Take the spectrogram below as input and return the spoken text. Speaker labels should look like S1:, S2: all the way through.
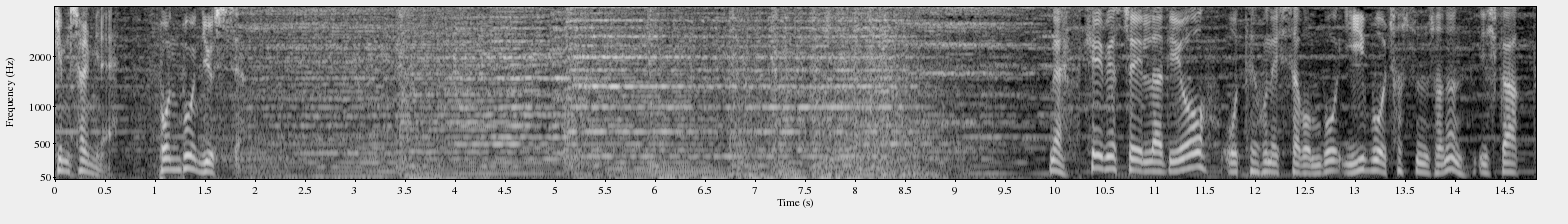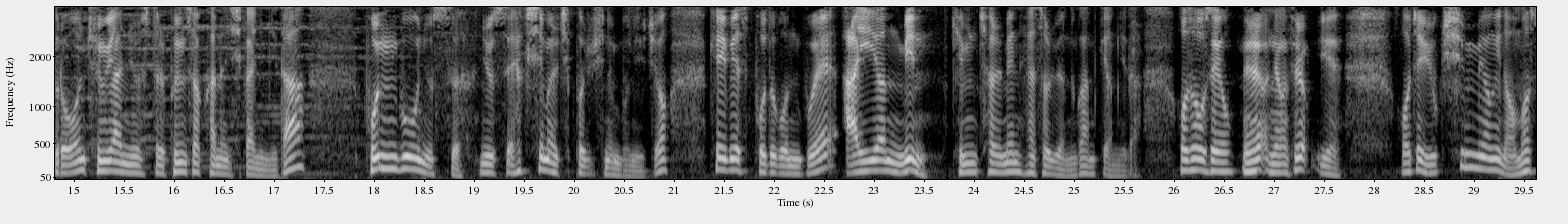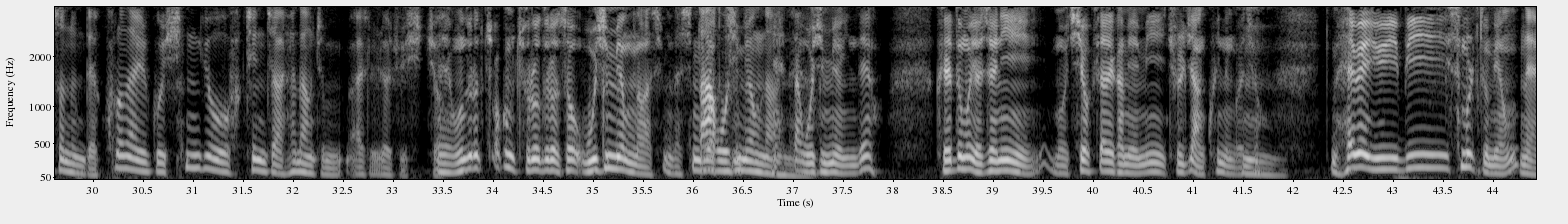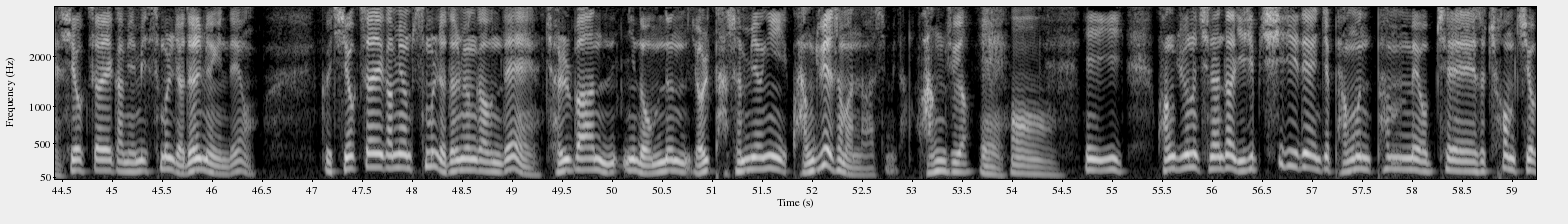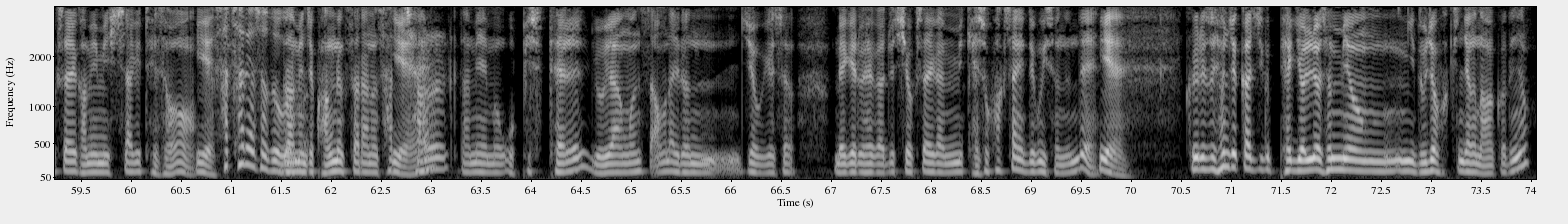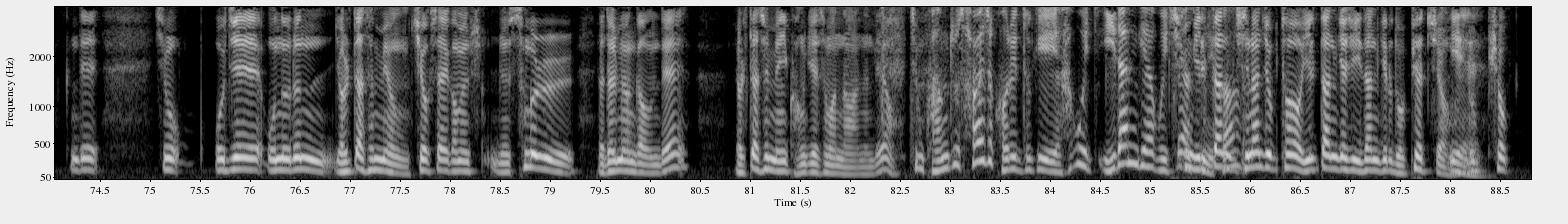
S1: 김철민의 본부 뉴스.
S2: 네, KBS 제1라디오 오태훈의 시사본부 2부 첫 순서는 이 시각 들어온 중요한 뉴스들 분석하는 시간입니다. 본부 뉴스, 뉴스의 핵심을 짚어주시는 분이죠. KBS 보도본부의 아이언민, 김철민 해설위원과 함께합니다. 어서 오세요.
S3: 네, 안녕하세요.
S2: 예, 어제 60명이 넘었었는데 코로나19 신규 확진자 현황 좀 알려주시죠.
S3: 네, 오늘은 조금 줄어들어서 50명 나왔습니다. 신규
S2: 딱
S3: 확진-
S2: 50명 나왔네요.
S3: 네, 딱 50명인데요. 그래도 뭐 여전히 뭐 지역사회 감염이 줄지 않고 있는 거죠.
S2: 음,
S3: 해외 유입이 22명,
S2: 네.
S3: 지역사회 감염이 28명인데요. 그 지역사회 감염 28명 가운데 절반이 넘는 15명이 광주에서만 나왔습니다.
S2: 광주요?
S3: 예.
S2: 어,
S3: 이, 이 광주는 지난달 27일에 이제 방문 판매 업체에서 처음 지역사회 감염이 시작이 돼서
S2: 예, 사찰에서도
S3: 그다음에 이제 광역사라는 사찰,
S2: 예.
S3: 그다음에 뭐 오피스텔, 요양원, 사우나 이런 지역에서 매개로 해 가지고 지역사회 감염이 계속 확산이 되고 있었는데
S2: 예,
S3: 그래서 현재까지 지금 116명이 누적 확진자가 나왔거든요. 근데 지금 어제 오늘은 15명 지역사회 감염 28명 가운데 15명이 광주에서만 나왔는데요.
S2: 지금 광주 사회적 거리두기 하고 있, 2단계 하고 있지
S3: 지금
S2: 않습니까?
S3: 일단 지난주부터 1단계에서 2단계로 높였죠.
S2: 예.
